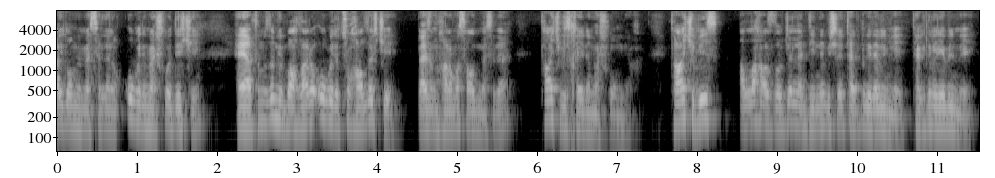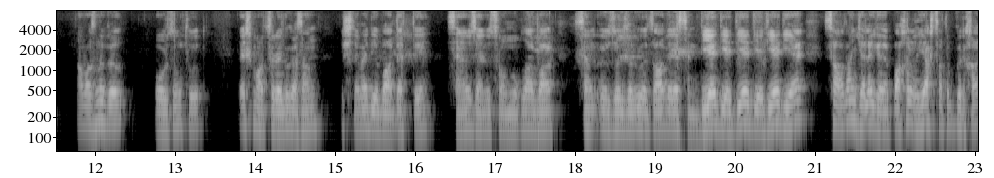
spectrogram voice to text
aid olmayan məsələlərlə o qədər məşğul edir ki, həyatımızda mübahları o qədər çoxaldır ki, bəzən harama salıb məsələ, ta ki biz xeyirlə məşğul olmayaq. Ta ki biz Allah Azza və Cəllənin dininə bir şey tətbiq edə bilməyək, təqdim edə bilməyək. Namazını qıl, orucunu tut, 5 manat çörəvi qazan, işləmək də ibadətdir. sənin üzərində sorumluluqlar var, sən öz özəvi cavab verəsən deyə deyə deyə deyə deyə deyə sağdan gələ-gələ baxırıq yaş çatıb 40-a,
